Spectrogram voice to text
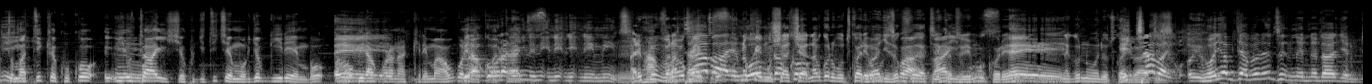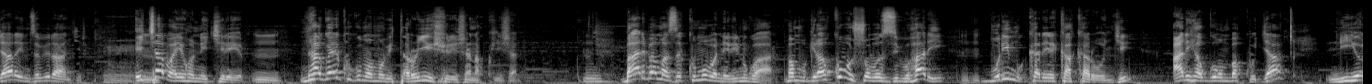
biri otomatike kuko iyo utayishyuye ku giti cye mu buryo bw'irembo aho Eh, biragorana kerema ahubwo ntabwo biragorana ni- ni- ni iminsi. Ariko Ntabwo urumva nabo no ko- nabwo ni ubutwari bagize kuvuga ati reka ubutwari, tubimukore nabwo n'ubundi butwari icyabaye bagize byarenze birangira. Icyabayeho ni iki rero? Ntabwo yari kuguma mu bitaro yishyura ijana ku ijana. Bari bamaze kumubonera indwara. Bamubwira ko ubushobozi buhari buri mu karere ka karongi ariho agomba kujya. Niyo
